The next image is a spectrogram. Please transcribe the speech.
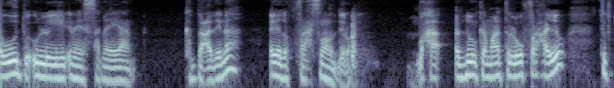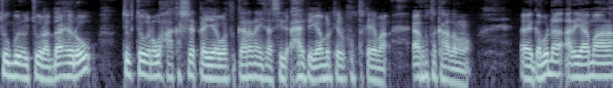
awood bay u leeyihiin inay sameeyaan. Kabacdina ayadoo faraxsan la diro. Waxa adduunka maanta lagu farxayo tiktok baynu joognaa daahirow tiktokna waxaa ka shaqeeya waad garanaysaa sida ahadiga markaynu runta ka hadalno. Eh, gabadha aryaamaana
